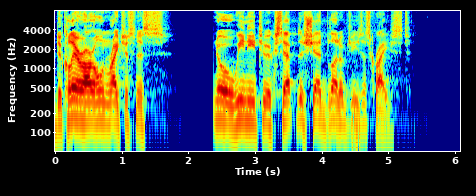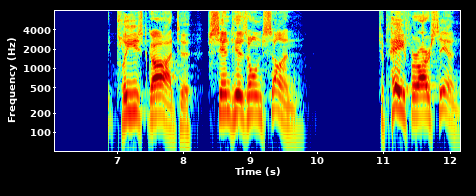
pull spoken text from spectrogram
Declare our own righteousness no, we need to accept the shed blood of Jesus Christ. It pleased God to send his own son to pay for our sin.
